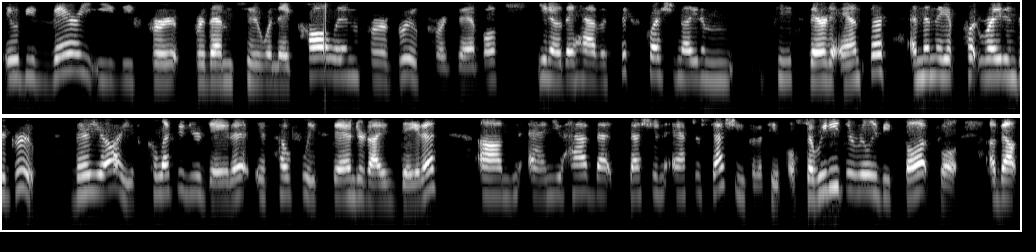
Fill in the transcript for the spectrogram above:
it would be very easy for, for them to, when they call in for a group, for example, you know, they have a six question item piece there to answer and then they get put right into group. There you are. You've collected your data. It's hopefully standardized data um, and you have that session after session for the people. So we need to really be thoughtful about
